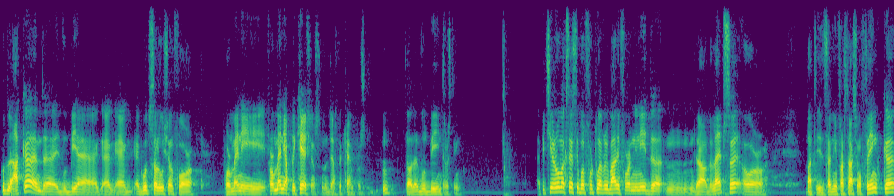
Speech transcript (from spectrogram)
good luck, and uh, it would be a, a, a, good solution for for many for many applications, not just the campus. Hmm? So that would be interesting. A PC room accessible for to everybody for any need. Uh, mm, there are the labs, uh, or but it's an infrastructure thing. Uh,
